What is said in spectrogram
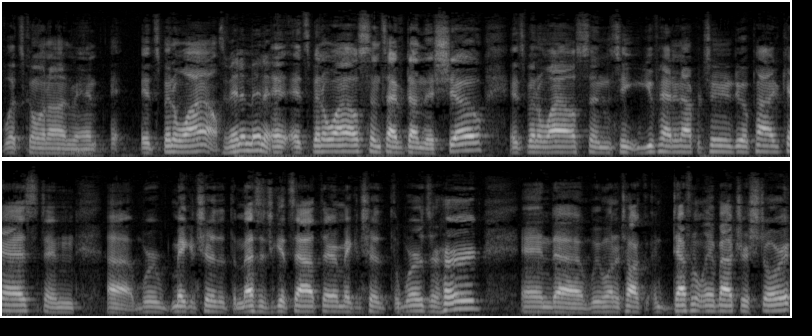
what's going on, man? It- It's been a while. It's been a minute. It- It's been a while since I've done this show. It's been a while since you- you've had an opportunity to do a podcast, and uh, we're making sure that the message gets out there, making sure that the words are heard. And uh, we want to talk definitely about your story.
